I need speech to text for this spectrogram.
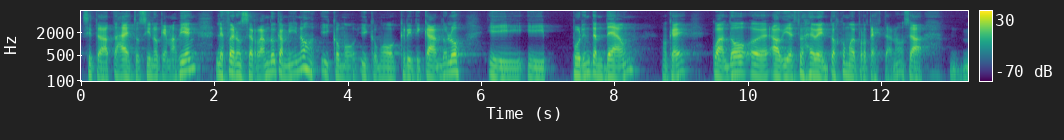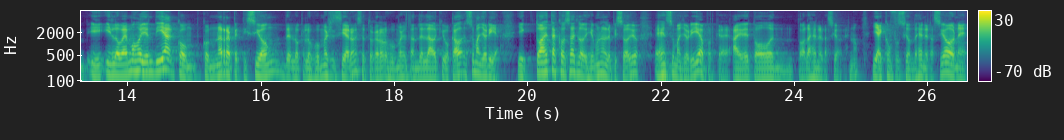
si te adaptas a esto, sino que más bien le fueron cerrando caminos y como, y como criticándolos y, y putting them down, ¿ok? Cuando eh, había estos eventos como de protesta, ¿no? O sea, y, lo vemos hoy en día con, con, una repetición de lo que los boomers hicieron, excepto que ahora los boomers están del lado equivocado, en su mayoría. Y todas estas cosas, lo dijimos en el episodio, es en su mayoría, porque hay de todo en todas las generaciones, ¿no? Y hay confusión de generaciones,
